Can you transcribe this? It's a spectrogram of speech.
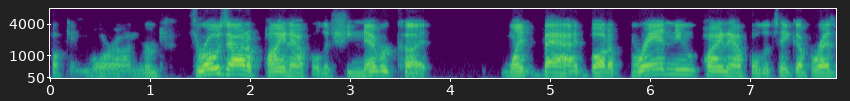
Fucking moron. Throws out a pineapple that she never cut, went bad, bought a brand new pineapple to take up res.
